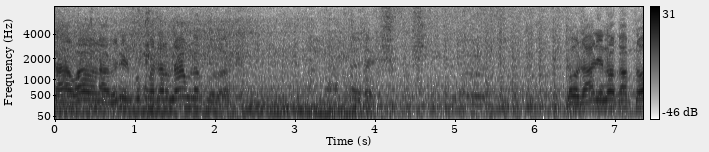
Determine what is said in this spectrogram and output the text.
તારા વાવાલા વિનીત બુકમાં તારું નામ લખવું બહુ જાડી ન કાપતો.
